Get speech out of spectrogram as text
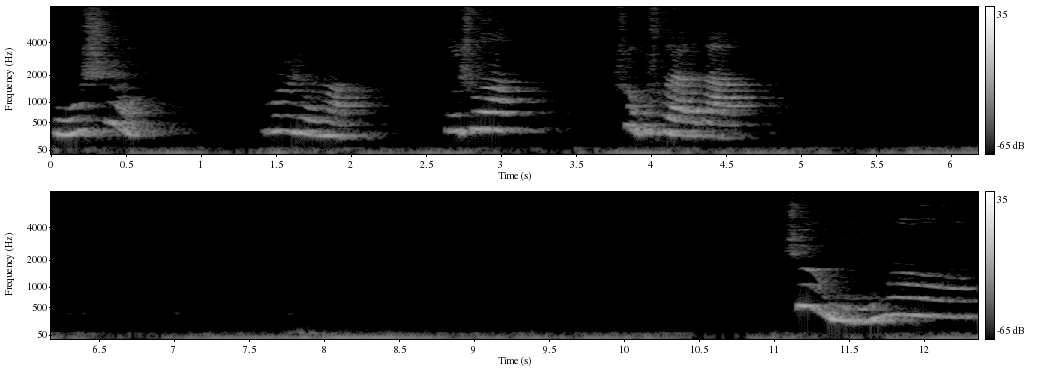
不是，说，说不出来了吧？证明了？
